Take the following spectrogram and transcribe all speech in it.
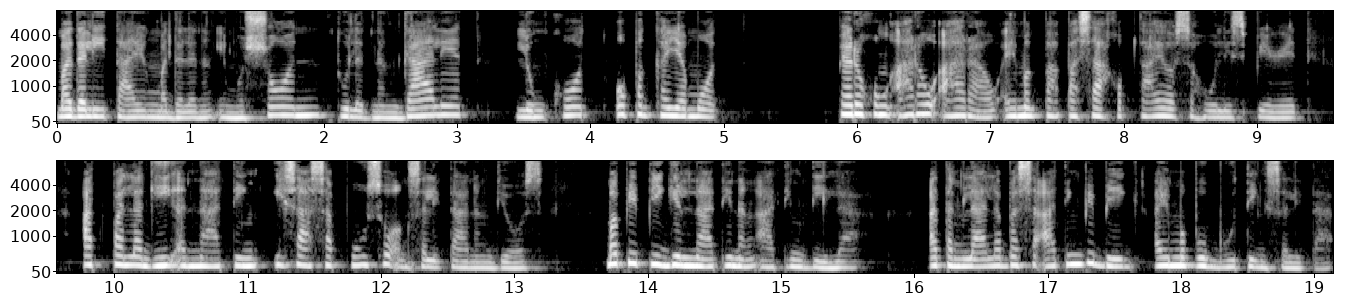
Madali tayong madala ng emosyon tulad ng galit, lungkot o pagkayamot pero kung araw-araw ay magpapasakop tayo sa Holy Spirit at palagian nating isa sa puso ang salita ng Diyos, mapipigil natin ang ating dila at ang lalabas sa ating bibig ay mabubuting salita.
